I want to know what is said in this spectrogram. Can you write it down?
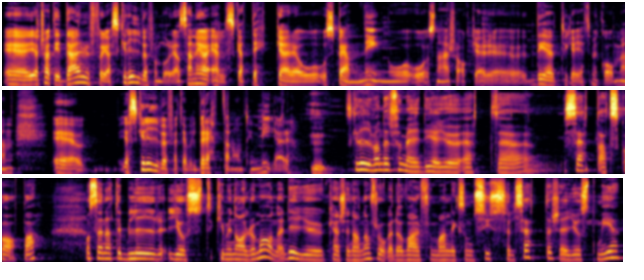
eh, jag tror att det är därför jag skriver från början. Sen har jag älskat deckare och, och spänning och, och såna här saker. Det tycker jag jättemycket om. Men eh, jag skriver för att jag vill berätta någonting mer. Skrivandet för mig det är ju ett eh, sätt att skapa. Och sen att det blir just kriminalromaner, det är ju kanske en annan fråga då, varför man liksom sysselsätter sig just med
